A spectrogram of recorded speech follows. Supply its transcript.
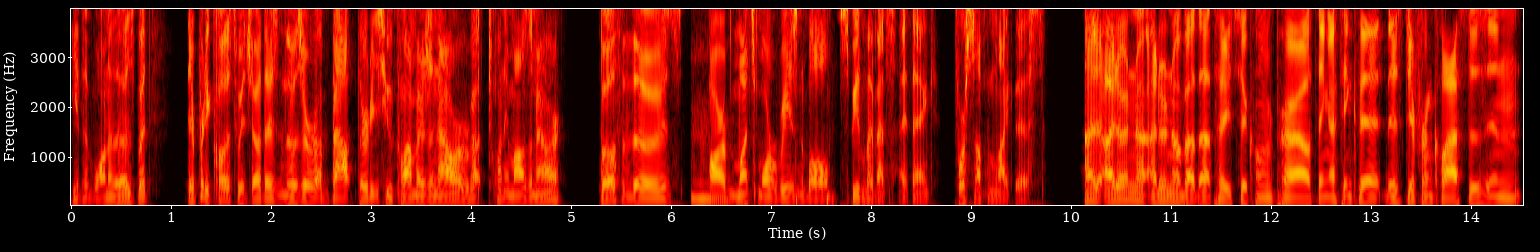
either one of those, but they're pretty close to each other. And those are about 32 kilometers an hour or about 20 miles an hour. Both of those Mhm. are much more reasonable speed limits, I think, for something like this. I, I don't know I don't know about that 32 kilometer per hour thing. I think that there's different classes in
